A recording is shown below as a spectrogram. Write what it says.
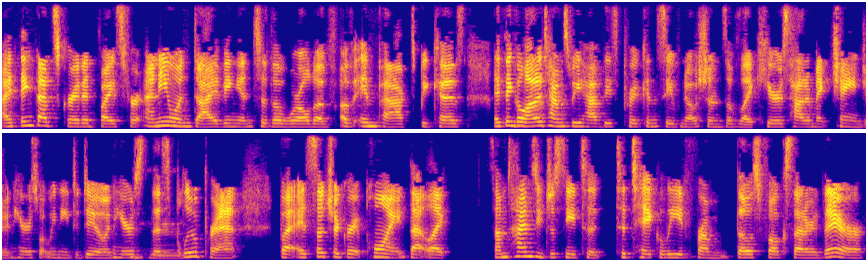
I think that's great advice for anyone diving into the world of, of impact, because I think a lot of times we have these preconceived notions of like, here's how to make change and here's what we need to do. And here's mm-hmm. this blueprint. But it's such a great point that like sometimes you just need to to take lead from those folks that are there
